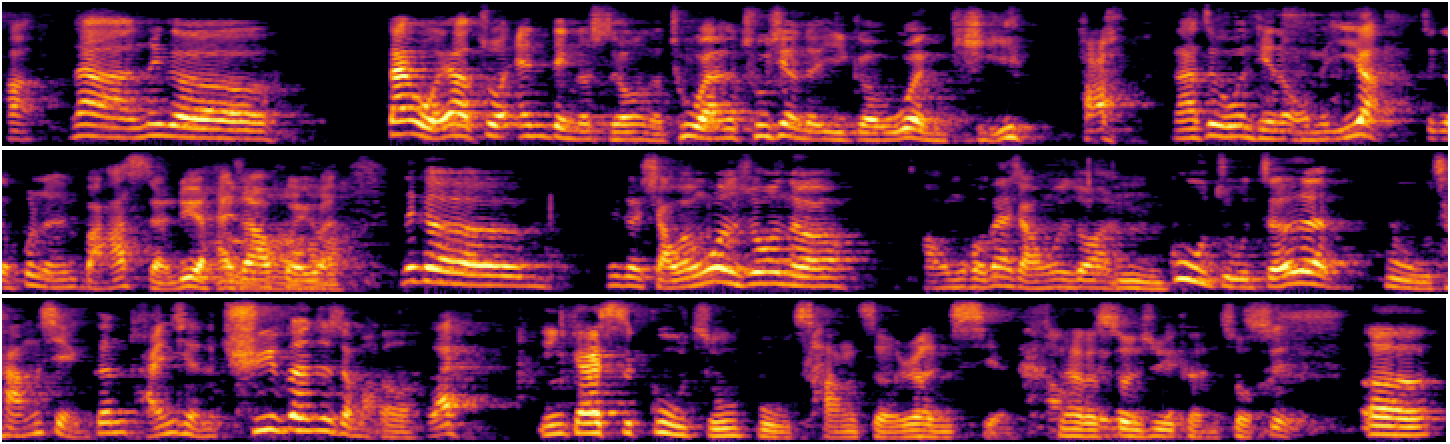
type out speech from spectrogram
好，那那个当我要做 ending 的时候呢，突然出现了一个问题。好。那这个问题呢，我们一样，这个不能把它省略，还是要回问。哦、那个那个小文问说呢，好，我们伙伴小文问说，嗯，雇主责任补偿险跟团险的区分是什么？嗯、来，应该是雇主补偿责任险，哦、那个顺序可能错。是，呃，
